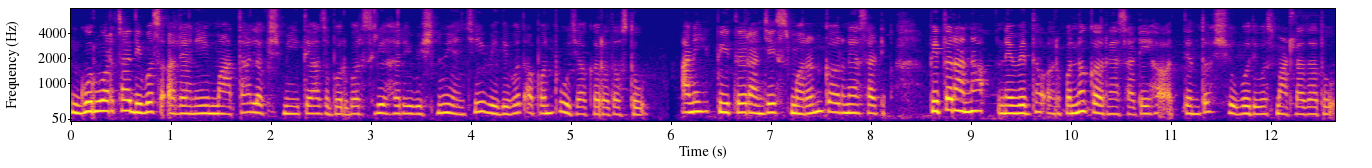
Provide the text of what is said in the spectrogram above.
गुरुवारचा दिवस आल्याने माता लक्ष्मी त्याचबरोबर श्रीहरी विष्णू यांची विधिवत आपण पूजा करत असतो. आणि पितरांचे स्मरण करण्यासाठी पितरांना नैवेद्य अर्पण करण्यासाठी हा अत्यंत शुभ दिवस मानला जातो.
